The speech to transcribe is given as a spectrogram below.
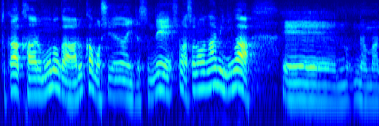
とか変わるものがあるかもしれないですね。まあ、その波にはえーまあ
